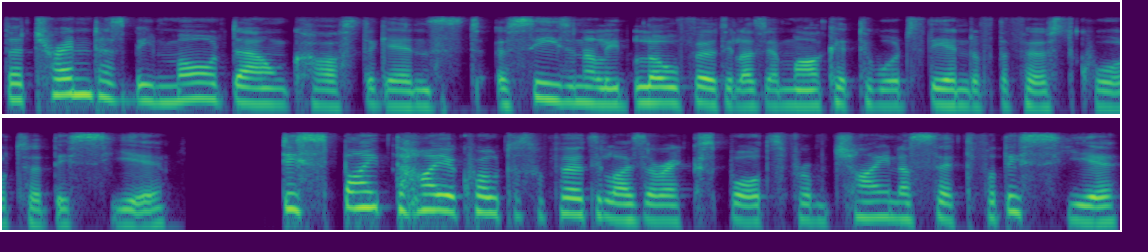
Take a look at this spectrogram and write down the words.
the trend has been more downcast against a seasonally low fertilizer market towards the end of the first quarter this year. Despite the higher quotas for fertilizer exports from China set for this year,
